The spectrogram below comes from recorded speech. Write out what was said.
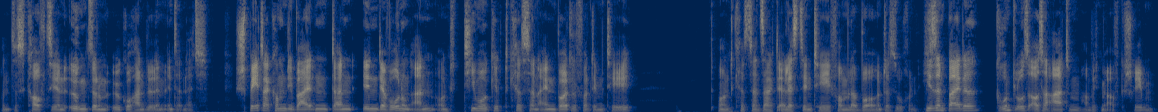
Und das kauft sie in irgendeinem Ökohandel im Internet. Später kommen die beiden dann in der Wohnung an und Timo gibt Christian einen Beutel von dem Tee. Und Christian sagt, er lässt den Tee vom Labor untersuchen. Hier sind beide grundlos außer Atem, habe ich mir aufgeschrieben.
